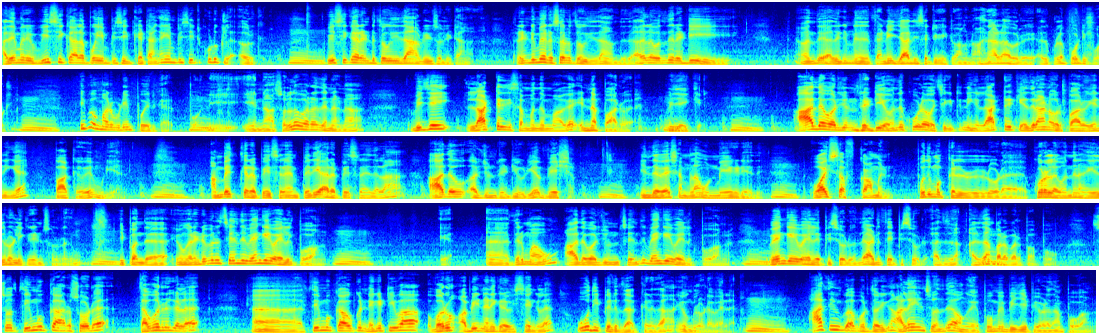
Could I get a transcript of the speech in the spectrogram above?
அதே மாதிரி விசிகாவில் போய் எம்பி சீட் கேட்டாங்க எம்பி சீட் கொடுக்கல அவருக்கு. ம். விசிகா ரெண்டு தொகுதி தான் அப்படின்னு சொல்லிட்டாங்க. ரெண்டுமே ரிசர்வ் தொகுதி தான் வந்தது. அதில் வந்து ரெட்டி வந்து அதுக்குன்னு தனி ஜாதி சர்டிஃபிகேட் வாங்கணும். அதனால் அவர் அதுக்குள்ளே போட்டி போடல. இப்போ மறுபடியும் போயிருக்கார். இப்போ நீ நான் சொல்ல வர்றது என்னென்னா விஜய் லாட்டரி சம்பந்தமாக என்ன பார்வை விஜய்க்கு? ஆதவ் அர்ஜுன் ரெட்டியை வந்து கூட வச்சுக்கிட்டு நீங்கள் லாட்டரிக்கு எதிரான ஒரு பார்வையை நீங்கள் பார்க்கவே முடியாது. அம்பேத்கரை பேசுகிறேன் பெரியாரை பேசுகிறேன் இதெல்லாம் ஆதவ் அர்ஜுன் ரெட்டியுடைய வேஷம். இந்த வேஷம்லாம் உண்மையே கிடையாது. வாய்ஸ் ஆஃப் காமன் பொதுமக்களோட குரலை வந்து நான் எதிரொலிக்கிறேன்னு சொல்கிறதும். இப்போ அந்த இவங்க ரெண்டு பேரும் சேர்ந்து வேங்கை வயலுக்கு போவாங்க. திருமாவும் ஆதவ் அர்ஜுன் சேர்ந்து வேங்கை வயலுக்கு போவாங்க. வேங்கை வயல் எபிசோடு வந்து அடுத்த எபிசோடு. அதுதான் அதுதான் பரபரப்பாக போகும். ஸோ திமுக அரசோட தவறுகளை திமுகவுக்கு நெகட்டிவாக வரும் அப்படின்னு நினைக்கிற விஷயங்களை ஊதி பெரிதாக்குறது தான் இவங்களோட வேலை. அதிமுக பொறுத்த வரைக்கும் அலையன்ஸ் வந்து அவங்க எப்போவுமே பிஜேபியோட தான் போவாங்க.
